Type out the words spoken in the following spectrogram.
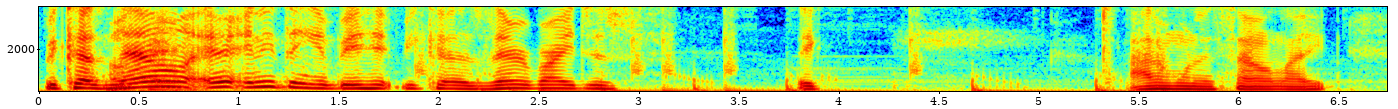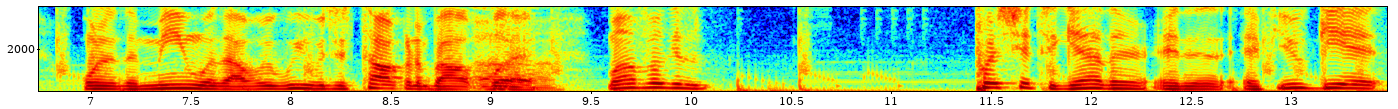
Because now Okay. anything can be a hit because everybody just they. I don't want to sound like one of the mean ones I we we were just talking about, but Uh-huh. motherfuckers put shit together, and if you get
